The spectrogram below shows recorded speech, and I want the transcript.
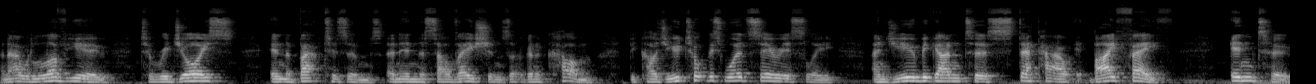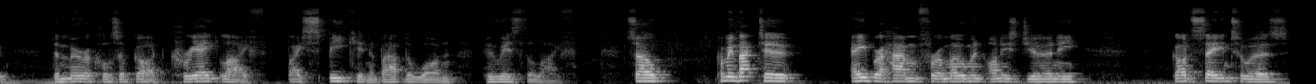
And I would love you to rejoice in the baptisms and in the salvations that are going to come because you took this word seriously and you began to step out by faith into the miracles of God, create life by speaking about the one who is the life. So, coming back to Abraham for a moment on his journey, God's saying to us,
